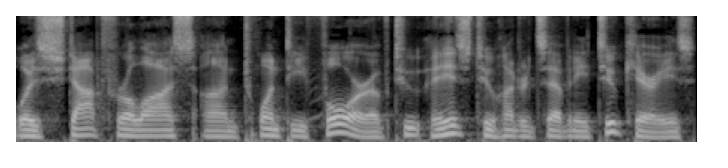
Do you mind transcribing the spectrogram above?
was stopped for a loss on 24 of two, his 272 carries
